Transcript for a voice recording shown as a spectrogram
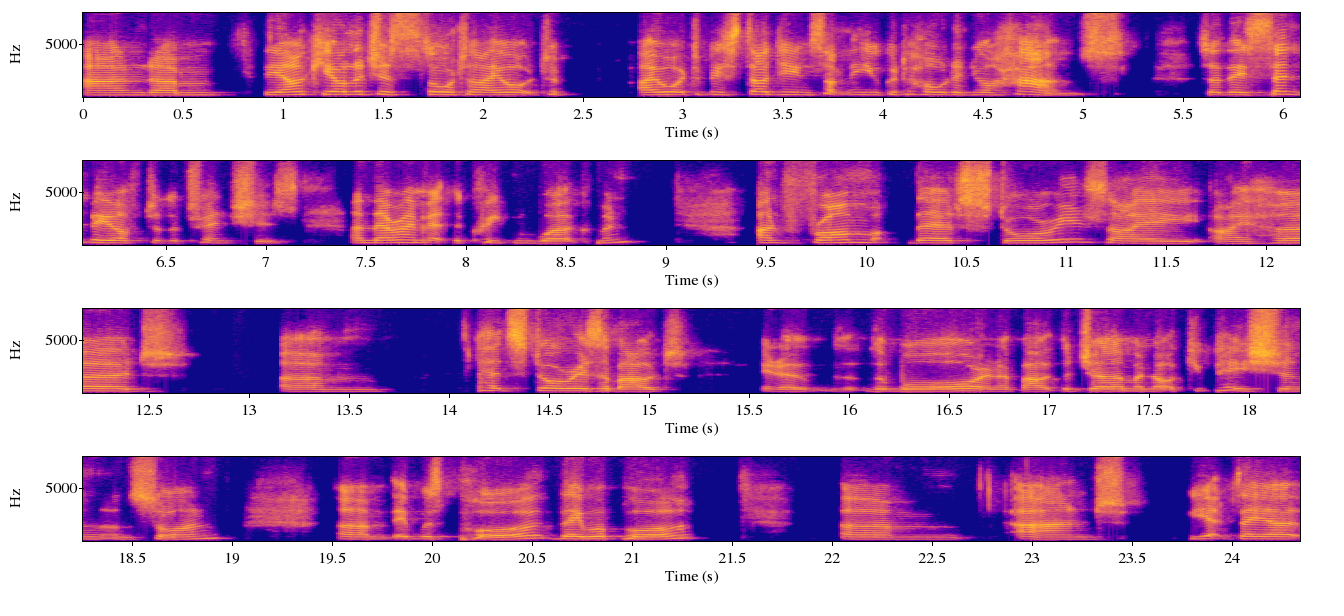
and um, the archaeologists thought I ought to, I ought to be studying something you could hold in your hands. So they sent me off to the trenches, and there I met the Cretan workmen and from their stories, I I heard um, had stories about you know the, the, war and about the German occupation and so on. Um, it was poor; they were poor, um, and yet they are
